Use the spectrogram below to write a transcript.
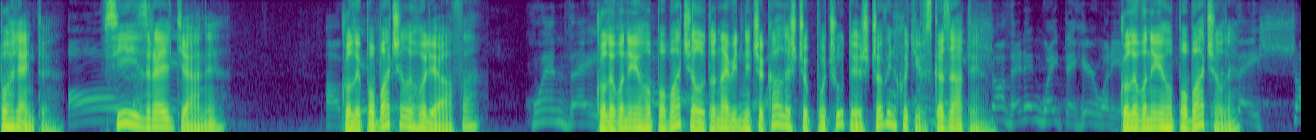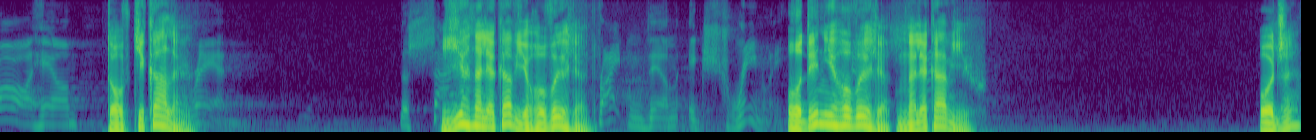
погляньте, всі ізраїльтяни, коли побачили Голіафа, коли вони його побачили, то навіть не чекали, щоб почути, що він хотів сказати. Коли вони його побачили, то втікали. Їх налякав його вигляд. Один його вигляд налякав їх. Отже,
